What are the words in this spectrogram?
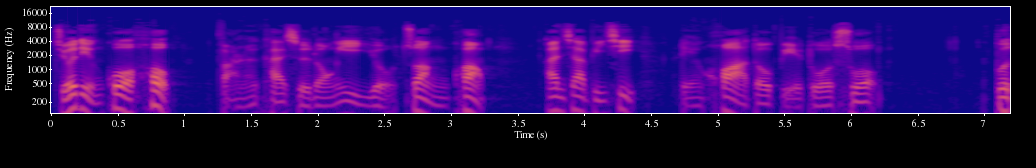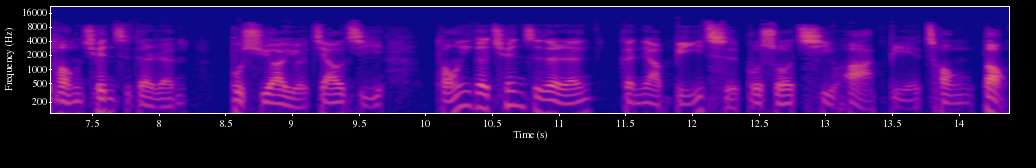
九点过后，反而开始容易有状况，按下脾气，连话都别多说。不同圈子的人不需要有交集，同一个圈子的人更要彼此不说气话，别冲动。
